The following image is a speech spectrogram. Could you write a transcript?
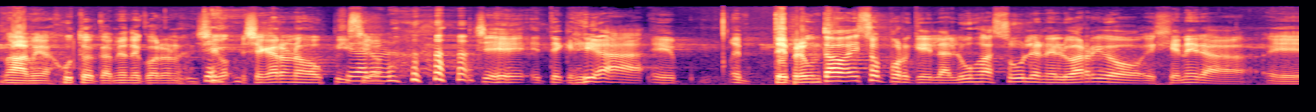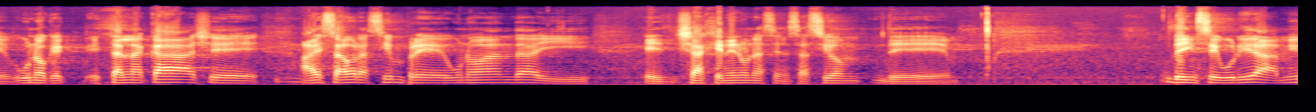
no, mira, justo el camión de corona. llegaron los auspicios. te quería. Eh, eh, te preguntaba eso porque la luz azul en el barrio eh, genera. uno que está en la calle, a esa hora siempre uno anda y ya genera una sensación de de inseguridad. A mí,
